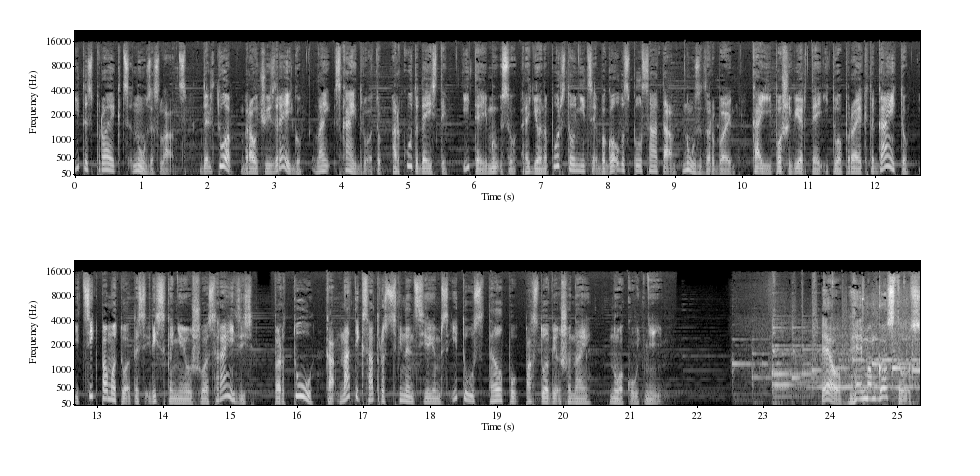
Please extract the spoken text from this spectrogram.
itas projekts nūzaslāts. Dēļ to braucu iz Reigu, lai skaidrotu, ar ko tad īsti itei mūsu reģiona porstovnīcība galvaspilsētā nūzadarboja, kā īpaši vērtēja to projekta gaitu, i cik pamatotas ir izskanējušos raizes, par to, ka netiks atrasts finansējums itūs telpu pastāviešanai nokūtņī. Evo, ejam gastos!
